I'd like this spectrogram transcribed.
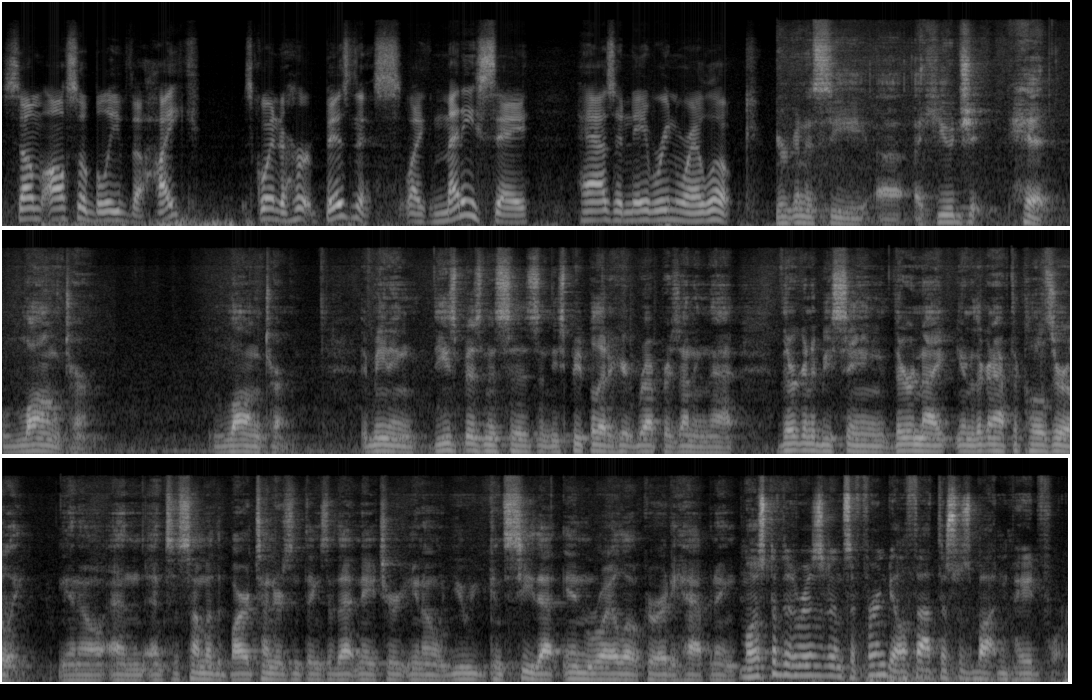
Some also believe the hike is going to hurt business, like many say has a neighboring Royal Oak. You're going to see uh, a huge hit long term. Long term. Meaning these businesses and these people that are here representing that, they're going to be seeing their night, you know, they're going to have to close early, you know, and, and to some of the bartenders and things of that nature, you know, you, you can see that in Royal Oak already happening. Most of the residents of Ferndale thought this was bought and paid for.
